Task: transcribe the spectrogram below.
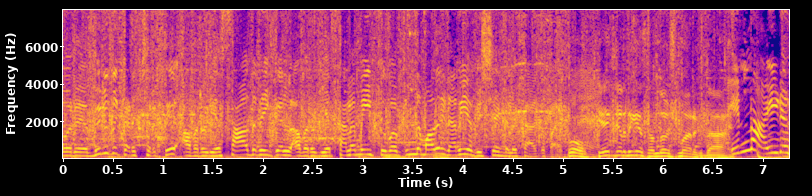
ஒரு விருது கிடைச்சிருக்கு. அவருடைய சாதனைகள் அவருடைய தலைமைத்துவம் இந்த மாதிரி நிறைய விஷயங்களுக்காக கேக்குறதுக்கே சந்தோஷமா இருக்குதா? என்ன ஐடியா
